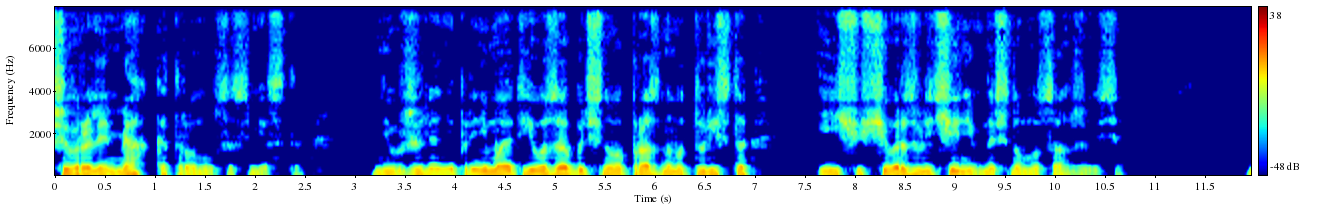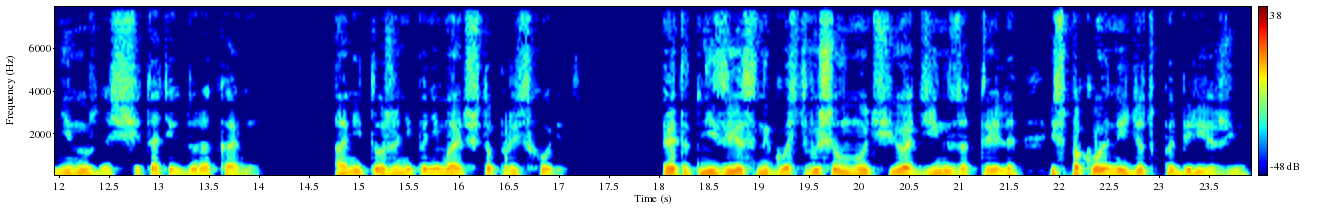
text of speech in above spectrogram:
«Шевроле» мягко тронулся с места. Неужели они принимают его за обычного праздного туриста ищущего развлечений в ночном Лос-Анджелесе. Не нужно считать их дураками. Они тоже не понимают, что происходит. Этот неизвестный гость вышел ночью один из отеля и спокойно идет к побережью.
